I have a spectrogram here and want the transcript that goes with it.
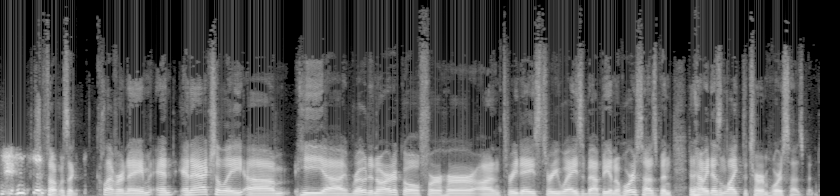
I thought was a clever name, and and actually, um, he uh, wrote an article for her on Three Days, Three Ways about being a horse husband and how he doesn't like the term horse husband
